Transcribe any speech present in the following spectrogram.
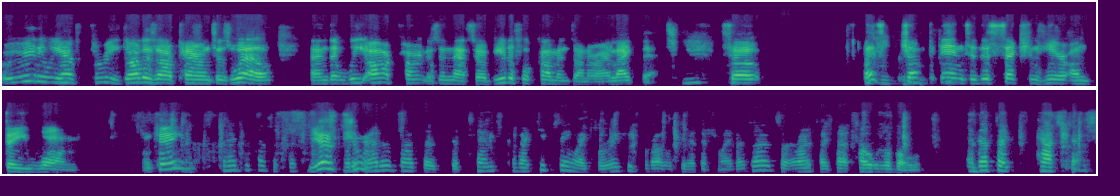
but really we have three. God is our parent as well and that we are partners in that. So a beautiful comment, Donna. I like that. So let's jump into this section here on day one. Okay. Can I just ask a question? Yeah, Would sure. it matter about the, the tense? Because I keep saying like Bereshit Kabbalah so it's like that Tohu and that's like past tense.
